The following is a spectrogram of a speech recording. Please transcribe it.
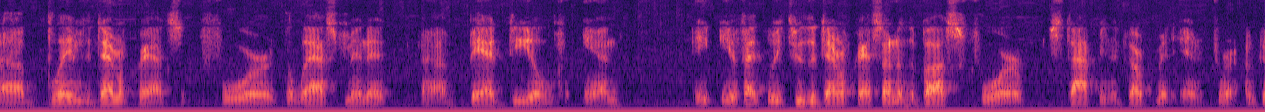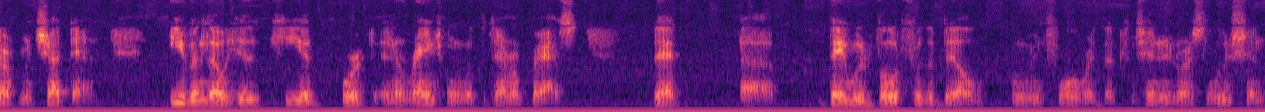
uh, blamed the Democrats for the last minute uh, bad deal and effectively threw the Democrats under the bus for stopping the government and for a government shutdown, even though he, he had worked an arrangement with the Democrats that uh, they would vote for the bill moving forward, the continuing resolution,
